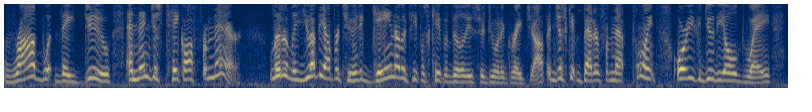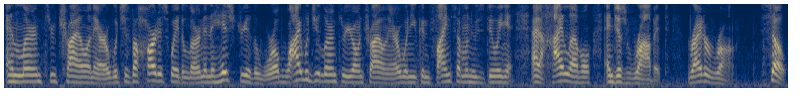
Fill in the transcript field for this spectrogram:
rob what they do, and then just take off from there. Literally, you have the opportunity to gain other people's capabilities who are doing a great job and just get better from that point. Or you could do the old way and learn through trial and error, which is the hardest way to learn in the history of the world. Why would you learn through your own trial and error when you can find someone who's doing it at a high level and just rob it, right or wrong? So,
